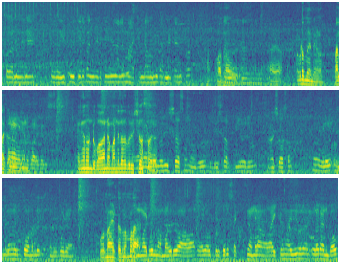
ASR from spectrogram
അപ്പോൾ പറഞ്ഞു ഇങ്ങനെ പോയി പൂജയിൽ പങ്കെടുത്ത് കഴിഞ്ഞാൽ നല്ല മാറ്റം ഉണ്ടാവും എന്ന് പറഞ്ഞിട്ടാണ് ഇപ്പോൾ വന്നത്. അവിടെ നിന്ന് തന്നെയാണ്? പാലക്കാട് എങ്ങനെയുണ്ട്? ഭവന്റെ മണ്ണിൽ വിശ്വാസമായോ? വിശ്വാസം. നമുക്ക് പ്രതീക്ഷ ഒരു ആശ്വാസം. ഉള്ള തോന്നൽ നമുക്ക് കൂടിയാണ്. പൂർണമായിട്ടും നമ്മൾ പൂർണമായിട്ട് നമ്മളൊരു ഒരു ഇവിടുത്തെ ഒരു ശക്തി നമ്മളെ ആവാഹിക്കുന്ന ഉള്ള ഒരു അനുഭവം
